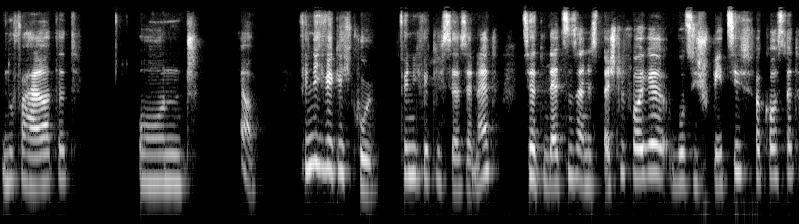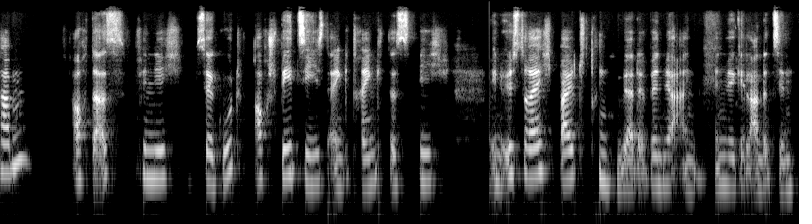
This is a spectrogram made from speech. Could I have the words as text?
Nur verheiratet. Und ja, finde ich wirklich cool. Finde ich wirklich sehr, sehr nett. Sie hatten letztens eine Special-Folge, wo sie Spezies verkostet haben. Auch das finde ich sehr gut. Auch Spezi ist ein Getränk, das ich in Österreich bald trinken werde, wenn wir, an, wenn wir gelandet sind.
